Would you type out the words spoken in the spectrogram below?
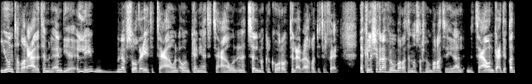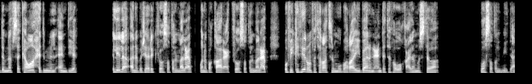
ينتظر عادة من الأندية اللي بنفس وضعية التعاون أو إمكانيات التعاون إنها تسلمك الكورة وتلعب على ردة الفعل. لكن اللي شفناه في مباراة النصر في مباراة الهلال إن التعاون قاعد يقدم نفسه كواحد من الأندية اللي لا أنا بجاريك في وسط الملعب وأنا بقارعك في وسط الملعب وفي كثير من فترات المباراة يبان إن عنده تفوق على مستوى وسط الميدان.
